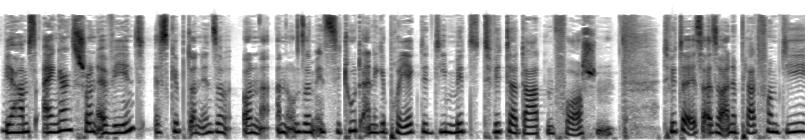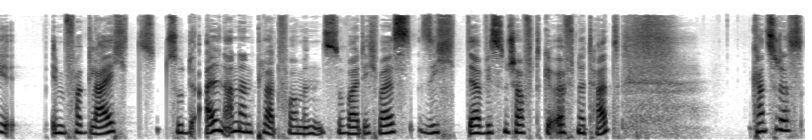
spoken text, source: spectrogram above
Wir haben es eingangs schon erwähnt, es gibt an, an, unserem Institut einige Projekte, die mit Twitter-Daten forschen. Twitter ist also eine Plattform, die im Vergleich zu allen anderen Plattformen, soweit ich weiß, sich der Wissenschaft geöffnet hat. Kannst du das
